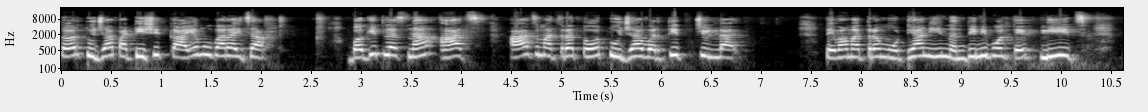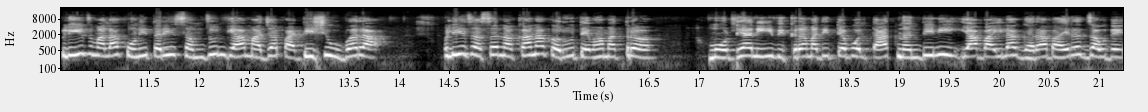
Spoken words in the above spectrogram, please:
तर तुझ्या पाठीशी कायम उभा राहायचा. बघितलंस ना आज. आज मात्र तो तुझ्यावरतीच चिडलाय. तेव्हा मात्र मोठ्यानी नंदिनी बोलते प्लीज प्लीज मला कोणीतरी समजून घ्या माझ्या पाठीशी उभं राहा. प्लीज असं नका ना करू. तेव्हा मात्र मोठ्यानी विक्रमादित्य बोलतात नंदिनी या बाईला घराबाहेरच जाऊ दे.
